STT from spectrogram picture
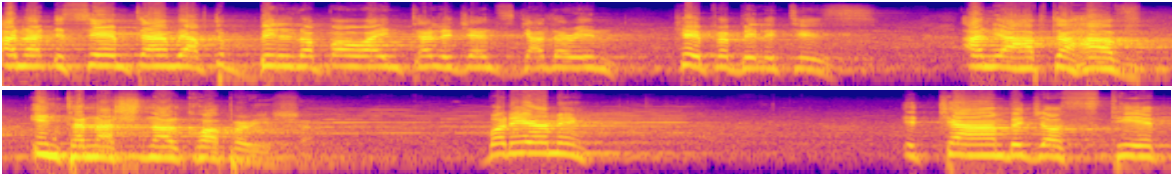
and at the same time, we have to build up our intelligence gathering capabilities. And you have to have international cooperation. But hear me, it can't be just state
